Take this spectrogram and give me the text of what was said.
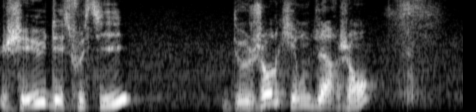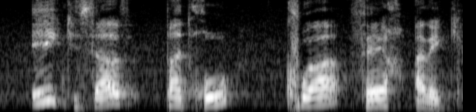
J'ai eu des soucis de gens qui ont de l'argent et qui savent pas trop quoi faire avec.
